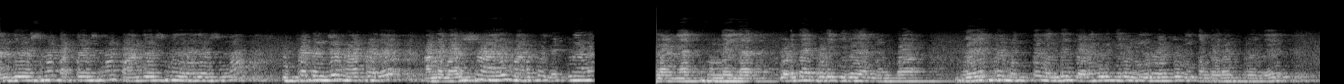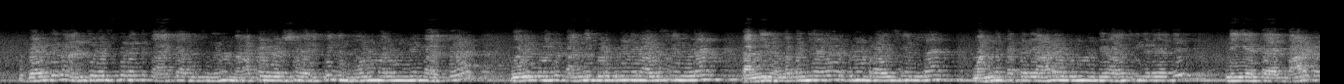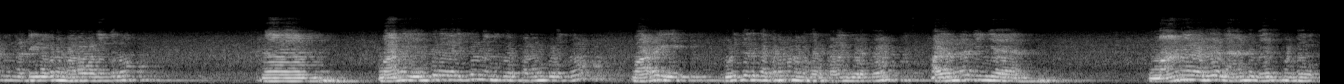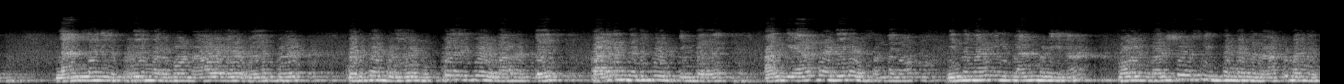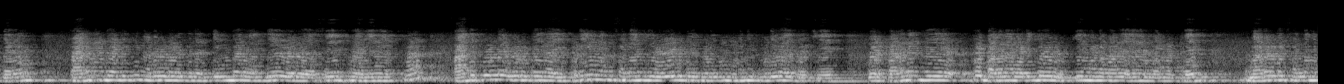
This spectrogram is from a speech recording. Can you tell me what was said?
அஞ்சு வருஷமா பத்து வருஷமா பாஞ்சு வருஷமா இருபது வருஷமா முப்பத்தஞ்சோ நாற்பதோ அந்த வருஷம் ஆகும் மறக்க வெட்டினாதான் சந்தையில கொடுத்தா பொடி கிலோ வேம்பு முத்து வந்து தொடங்குது கிலோ நூறு ரூபாய்க்கு முப்பது ரூபாய்க்கு போகுது. குறைஞ்சது அஞ்சு வருஷத்துல இருந்து காய்க்க ஆரம்பிச்சதுன்னா நாற்பது வருஷம் வரைக்கும் இந்த மூணு மரமுமே காய்க்கும். இதுக்கு வந்து தண்ணி கொடுக்கணுங்கிற அவசியம் இல்லை. தண்ணி நல்ல தண்ணியாக இருக்கணுன்ற அவசியம் இல்லை. மண்ணு பத்தடி ஆட இருக்கணும் வேண்டிய அவசியம் கிடையாது. நீங்க பாறைக்கட்டு நட்டீங்கன்னா கூட மரம் வளர்ந்துடும் மரம் இருக்கிற வரைக்கும் நமக்கு ஒரு பலன் கொடுக்கும். மரம் முடிஞ்சதுக்கு அப்புறமா நமக்கு ஒரு பலன் கொடுக்கும். அதனால நீங்க மானாவாரியா லேண்டு வேஸ்ட் பண்றது. லேண்ட்லாம் நீங்க புளிய மரமோ நாவலோ முப்பது அடிக்கு ஒரு மரணட்டு பதினஞ்சு அடிக்கு ஒரு டிம்பரு அதுக்கு ஏழரை அடியில ஒரு சந்தனம். இந்த மாதிரி நீங்க பிளான் பண்ணீங்கன்னா உங்களுக்கு வருஷம் வருஷம் இன்கம் பண்ண நாட்டு மருந்து தரும். பதினஞ்சு அடிக்கு நடுவில் இருக்கிற டிம்பர் வந்து ஒரு சேஃப் வழியாக இருக்கும் அதுக்குள்ள ஓடு போய் எப்படியும் வந்து சதவீத ஓடு போய் கொடுக்க முடிஞ்சு முடிவாகி போச்சு. ஒரு பதினஞ்சு டு பதினாறு அடிக்கு ஒரு முக்கியமான மாதிரி இளைஞர் மரணட்டு நடுவில் சந்தனம்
